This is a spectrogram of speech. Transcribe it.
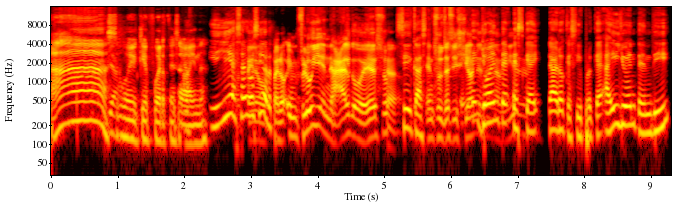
Ah, uy, qué fuerte esa vaina. Y es algo Pero, cierto. pero influye en algo eso. Sí, casi. En sus Eh, decisiones. yo en es que, claro que sí, porque ahí yo entendí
